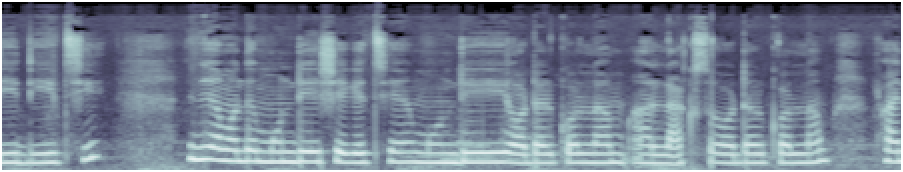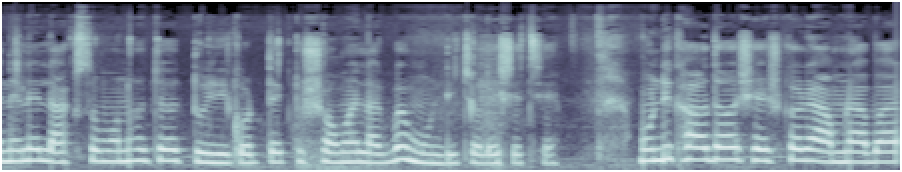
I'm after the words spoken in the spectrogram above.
দিয়ে দিয়েছি। যে আমাদের মুন্ডি এসে গেছে। মুন্ডি অর্ডার করলাম আর লাক্সো অর্ডার করলাম। ফাইনালি লাক্সো মনে হচ্ছে তৈরি করতে একটু সময় লাগবে, মুন্ডি চলে এসেছে। মুন্ডি খাওয়া দাওয়া শেষ করে আমরা আবার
